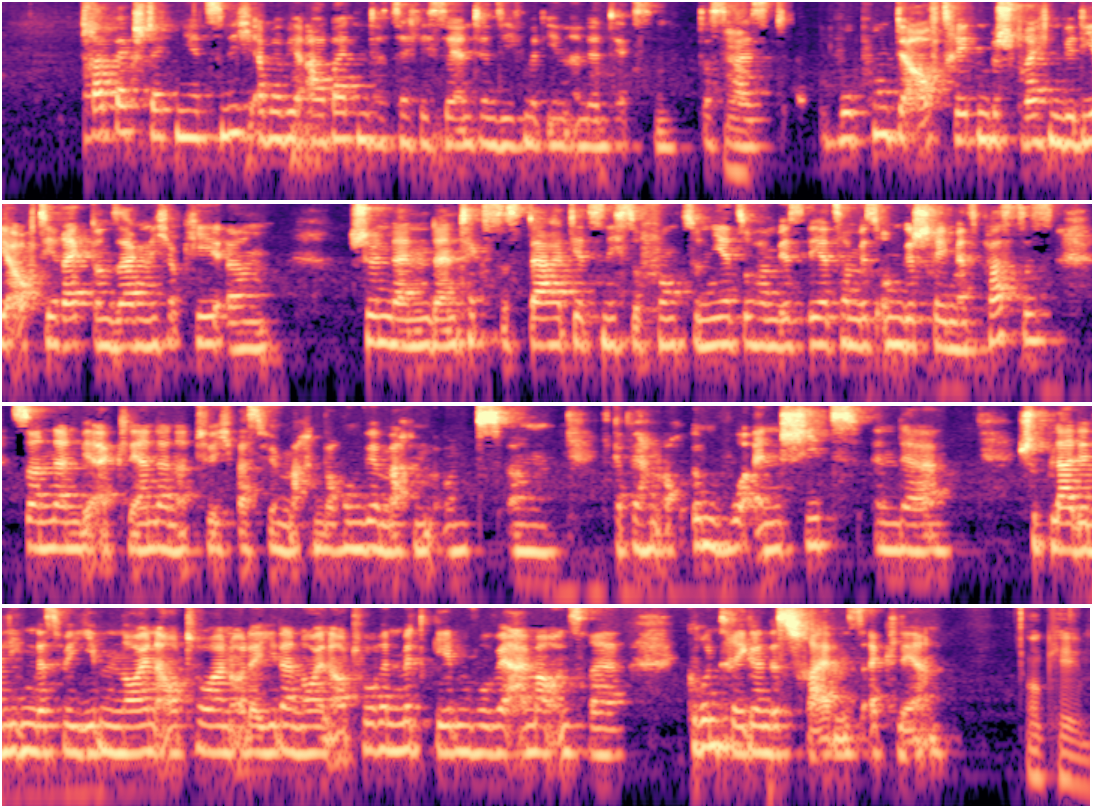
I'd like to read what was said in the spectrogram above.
Schreibwerkstätten jetzt nicht, aber wir arbeiten tatsächlich sehr intensiv mit ihnen an den Texten. Das ja. heißt, wo Punkte auftreten, besprechen wir die auch direkt und sagen nicht, okay, ähm, schön, dein, dein Text ist da, hat jetzt nicht so funktioniert, so haben wir es, jetzt haben wir es umgeschrieben, jetzt passt es, sondern wir erklären dann natürlich, was wir machen, warum wir machen. Und ähm, ich glaube, wir haben auch irgendwo einen Sheet in der Schublade liegen, dass wir jedem neuen Autoren oder jeder neuen Autorin mitgeben, wo wir einmal unsere Grundregeln des Schreibens erklären. Okay.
